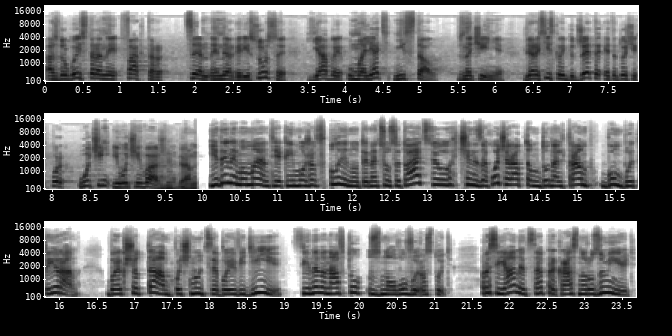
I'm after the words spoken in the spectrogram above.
А с другой стороны, фактор цен на энергоресурсы я бы умалять не стал в значении. Для российского бюджета это до сих пор очень и очень важно. Єдиний момент, який може вплинути на цю ситуацію, чи не захоче раптом Дональд Трамп бомбити Іран. Бо якщо там почнуться бойові дії, ціни на нафту знову виростуть. Росіяни це прекрасно розуміють,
